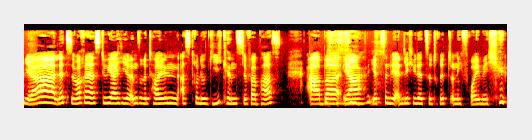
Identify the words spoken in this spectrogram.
Ja, letzte Woche hast du ja hier unsere tollen Astrologiekünste verpasst. Aber ja, jetzt sind wir endlich wieder zu dritt und ich freue mich.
